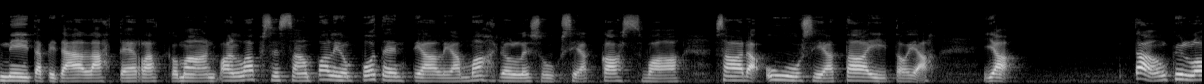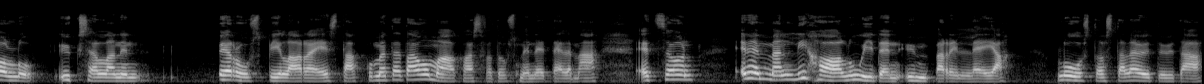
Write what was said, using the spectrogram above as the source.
niitä pitää lähteä ratkomaan, vaan lapsessa on paljon potentiaalia, mahdollisuuksia kasvaa, saada uusia taitoja. Ja tämä on kyllä ollut yksi sellainen peruspilareista, kun mä tätä omaa kasvatusmenetelmää, että se on enemmän lihaa luiden ympärille ja luustosta löytyy tämä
